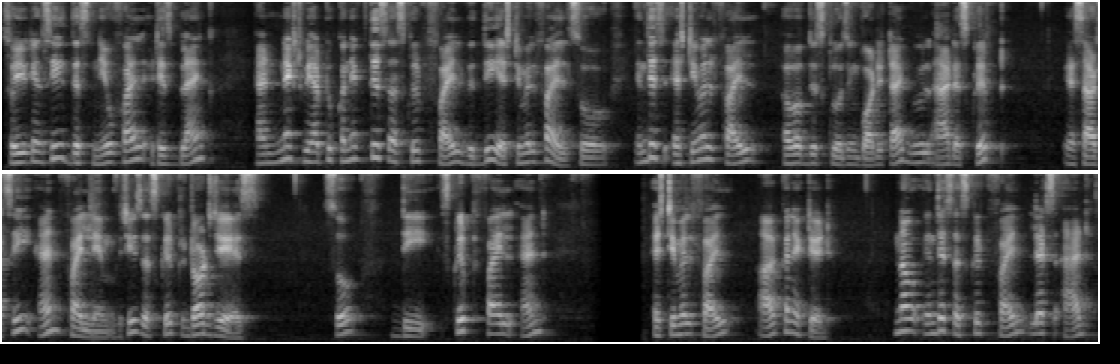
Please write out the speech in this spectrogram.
So you can see this new file, it is blank. And next we have to connect this script file with the HTML file. So in this HTML file above this closing body tag, we will add a script, src and file name, which is a script.js. So the script file and HTML file are connected. Now in this script file, let's add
